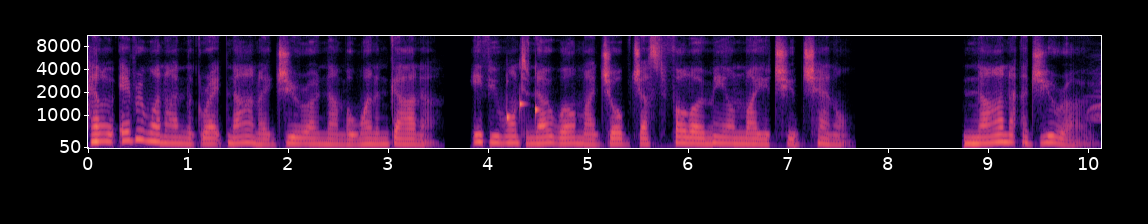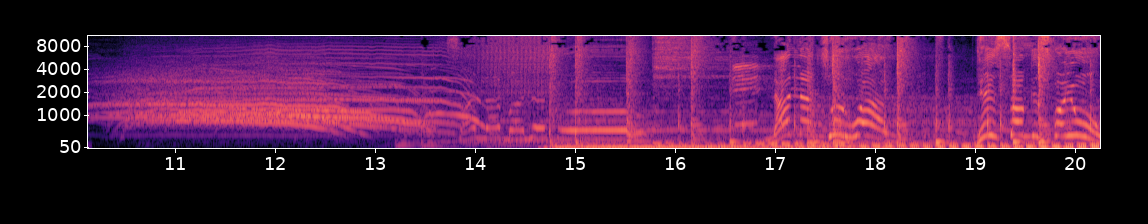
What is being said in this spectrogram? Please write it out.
Hello everyone, I'm the great Nana Aduro number one in Ghana. If you want to know well my job, just follow me on my YouTube channel. Nana Aduro. Nana Churwang. This song is for you.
